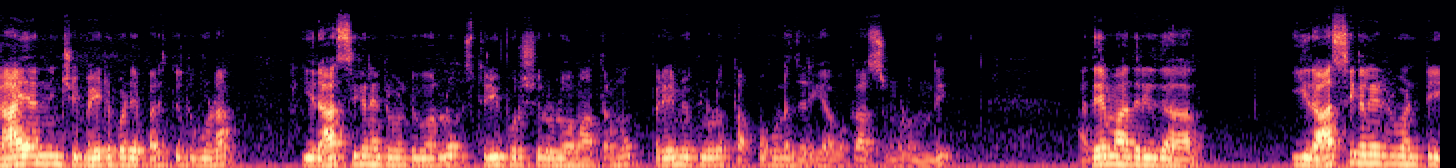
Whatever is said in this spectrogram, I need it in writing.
గాయాన్ని నుంచి బయటపడే పరిస్థితి కూడా ఈ రాశి కలిగినటువంటి వారిలో స్త్రీ పురుషులలో మాత్రము ప్రేమికులలో తప్పకుండా జరిగే అవకాశం కూడా ఉంది. అదే మాదిరిగా ఈ రాశి కలిగినటువంటి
